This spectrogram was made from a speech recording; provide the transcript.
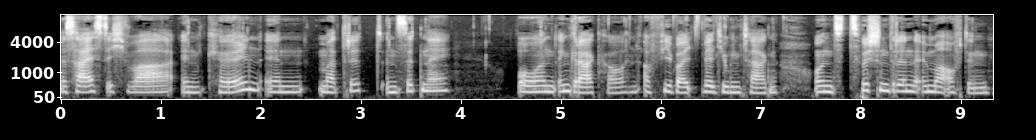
Das heißt, ich war in Köln, in Madrid, in Sydney, und in Krakau auf vier Weltjugendtagen und zwischendrin immer auf den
